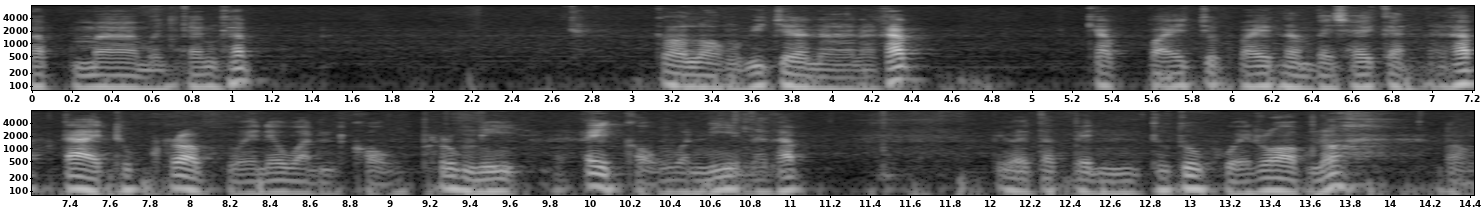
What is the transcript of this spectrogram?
ครับมาเหมือนกันครับ ก็ลองวิจารณานะครับแคปไว้จดไว้นำไปใช้กันนะครับ ได้ทุกรอบหวยในวันของพรุ่งนี้เอ้ของวันนี้นะครับไม่ว่าจะเป็นทุกๆหวยรอบเนาะลอง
